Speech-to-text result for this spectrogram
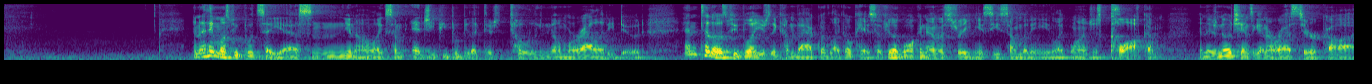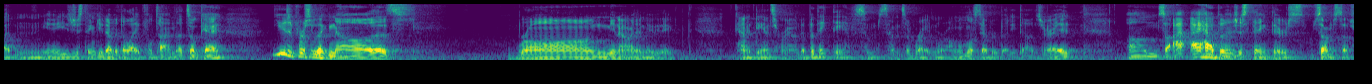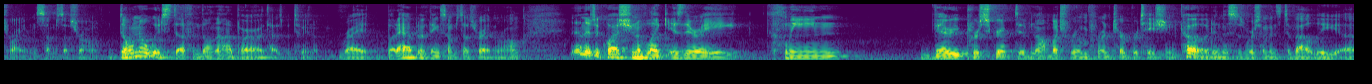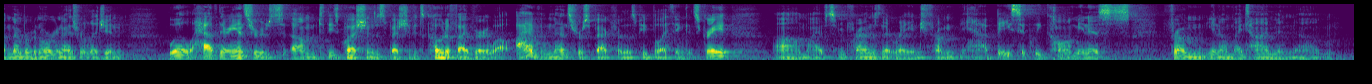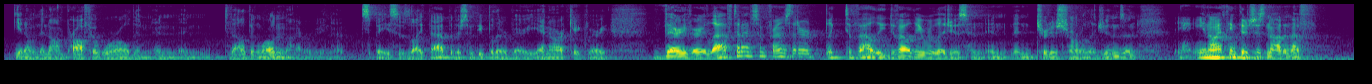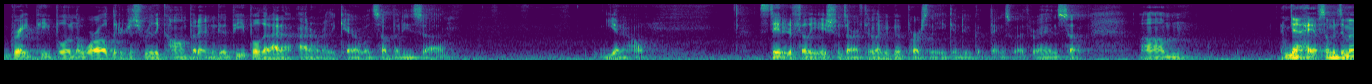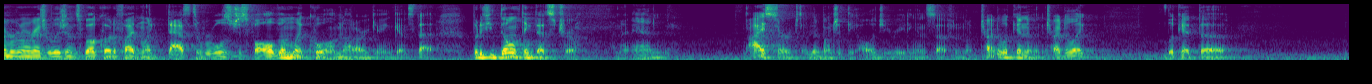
And I think most people would say yes. And, you know, like some edgy people would be like, there's totally no morality, dude. And to those people, I usually come back with, like, okay, so if you're like walking down the street and you see somebody and you like want to just clock them and there's no chance of getting arrested or caught and, you know, you just think you'd have a delightful time, that's okay. Usually, a person would be like, no, that's wrong, you know, and maybe they kind of dance around it, but they, they have some sense of right and wrong. Almost everybody does, right? Um, so I, I, happen to just think there's some stuff's right and some stuff's wrong. Don't know which stuff and don't know how to prioritize between them, right? But I happen to think some stuff's right and wrong. And then there's a question of like, is there a clean, very prescriptive, not much room for interpretation code? And this is where someone that's devoutly a member of an organized religion will have their answers um, to these questions, especially if it's codified very well. I have immense respect for those people. I think it's great. Um, I have some friends that range from yeah, basically communists from you know my time in um, you know, in the nonprofit world and, and, and, developing world, and not everybody in that space is like that, but there's some people that are very anarchic, very, very, very left. And I have some friends that are like devoutly, devoutly religious in, in, in traditional religions. And, you know, I think there's just not enough great people in the world that are just really competent and good people that I don't, I don't really care what somebody's, um, you know, stated affiliations are. If they're like a good person that you can do good things with, right? And so, um, yeah, hey, if somebody's a member of an organized religion that's well codified and like that's the rules, just follow them, like cool, I'm not arguing against that. But if you don't think that's true, and I searched, I did a bunch of theology reading and stuff, and like tried to look into it and tried to like look at the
